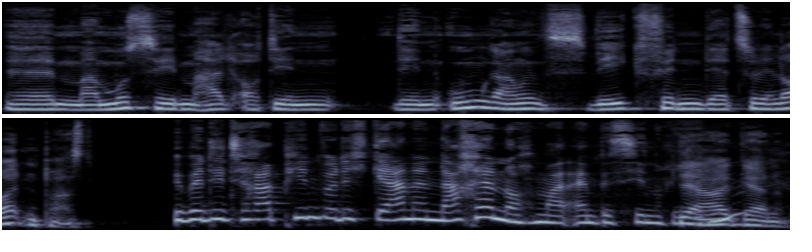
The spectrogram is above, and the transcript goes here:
Man muss muss eben halt auch den, den Umgangsweg finden, der zu den Leuten passt. Über die Therapien würde ich gerne nachher noch mal ein bisschen reden. Ja, gerne.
